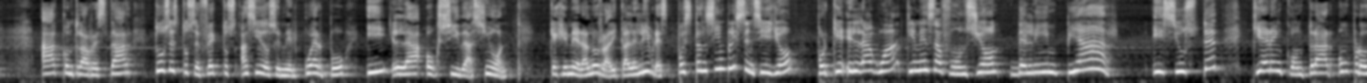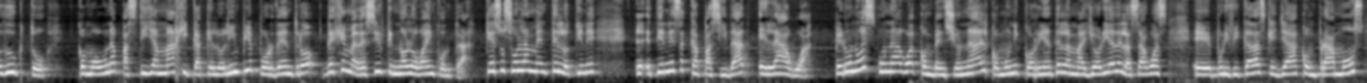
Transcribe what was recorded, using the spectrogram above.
a contrarrestar todos estos efectos ácidos en el cuerpo y la oxidación que generan los radicales libres. Pues tan simple y sencillo porque el agua tiene esa función de limpiar. Y si usted quiere encontrar un producto como una pastilla mágica que lo limpie por dentro, déjeme decir que no lo va a encontrar. Que eso solamente lo tiene, eh, tiene esa capacidad el agua. Pero no es un agua convencional, común y corriente. La mayoría de las aguas eh, purificadas que ya compramos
